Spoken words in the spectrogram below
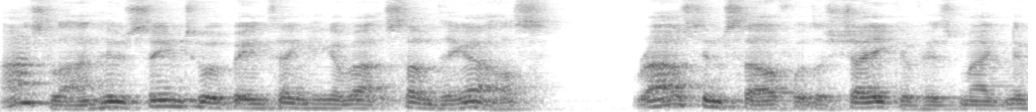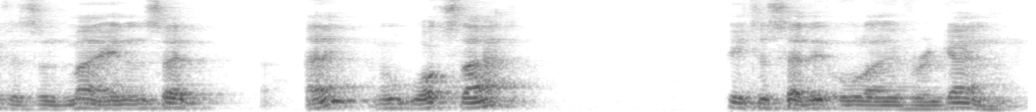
Aslan, who seemed to have been thinking about something else, roused himself with a shake of his magnificent mane and said, Eh, what's that? Peter said it all over again.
